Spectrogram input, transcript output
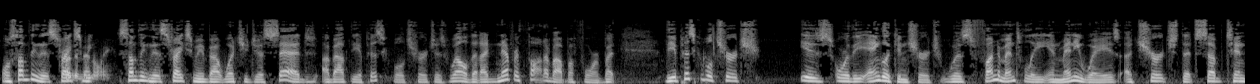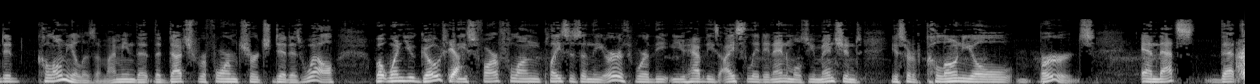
Well, something that strikes me something that strikes me about what you just said about the Episcopal Church as well that I'd never thought about before, but the Episcopal Church is or the Anglican Church was fundamentally in many ways a church that subtended colonialism. I mean the the Dutch Reformed Church did as well, but when you go to yeah. these far-flung places in the earth where the, you have these isolated animals, you mentioned you sort of colonial birds and that's that's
